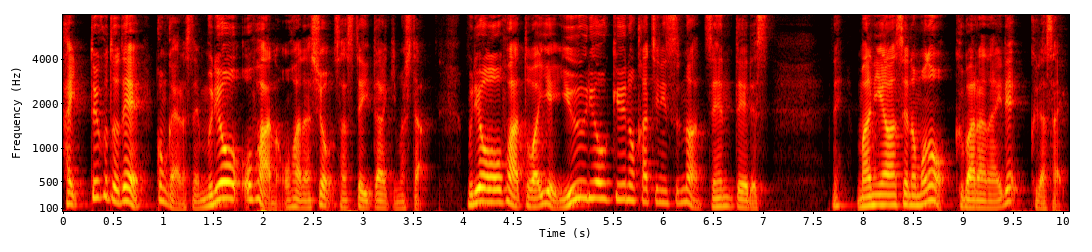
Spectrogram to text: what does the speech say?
はい。ということで、今回はですね、無料オファーのお話をさせていただきました。無料オファーとはいえ、有料級の価値にするのは前提です。ね、間に合わせのものを配らないでください。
